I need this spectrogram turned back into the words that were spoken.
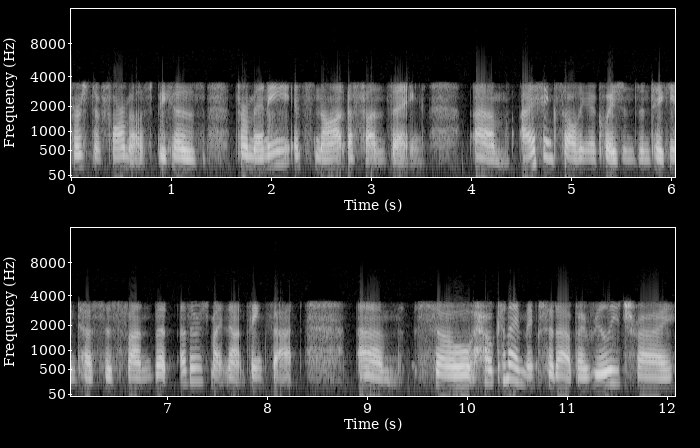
first and foremost because for many, it's not a fun thing. Um, I think solving equations and taking tests is fun, but others might not think that. Um, so, how can I mix it up? I really try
